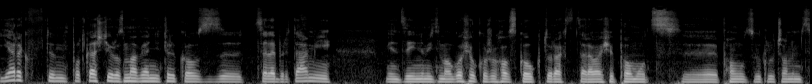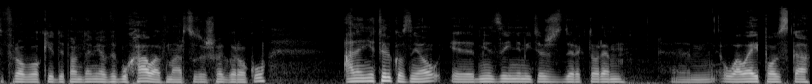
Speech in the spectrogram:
Jarek w tym podcaście rozmawia nie tylko z celebrytami, między innymi z Małgosią Korzuchowską, która starała się pomóc, y, pomóc wykluczonym cyfrowo, kiedy pandemia wybuchała w marcu zeszłego roku, ale nie tylko z nią, y, między innymi też z dyrektorem Huawei Polska,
